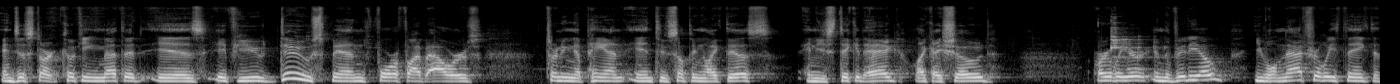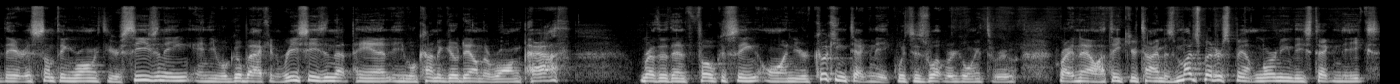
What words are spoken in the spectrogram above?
and just start cooking method is if you do spend four or five hours turning a pan into something like this and you stick an egg like I showed, earlier in the video, you will naturally think that there is something wrong with your seasoning and you will go back and reseason that pan and you will kind of go down the wrong path rather than focusing on your cooking technique, which is what we're going through right now. I think your time is much better spent learning these techniques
